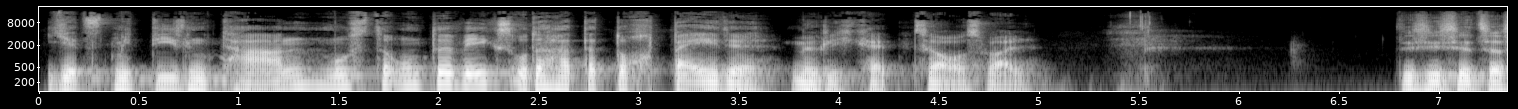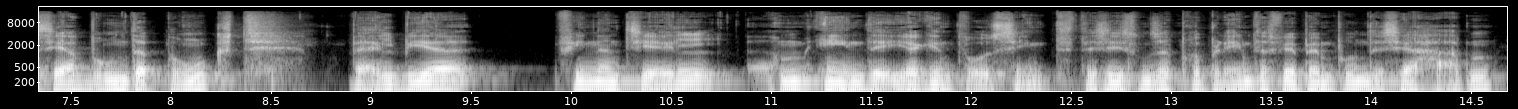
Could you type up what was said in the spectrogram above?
jetzt mit diesem Tarnmuster unterwegs oder hat er doch beide Möglichkeiten zur Auswahl? Das ist jetzt ein sehr Wunderpunkt, weil wir finanziell am Ende irgendwo sind. Das ist unser Problem, das wir beim Bundesheer haben.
